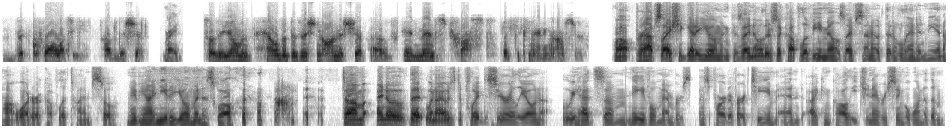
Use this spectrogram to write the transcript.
the quality of the ship. Right. So the yeoman held a position on the ship of immense trust with the commanding officer. Well, perhaps I should get a yeoman because I know there's a couple of emails I've sent out that have landed me in hot water a couple of times. So maybe I need a yeoman as well. Tom, I know that when I was deployed to Sierra Leone, we had some naval members as part of our team, and I can call each and every single one of them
